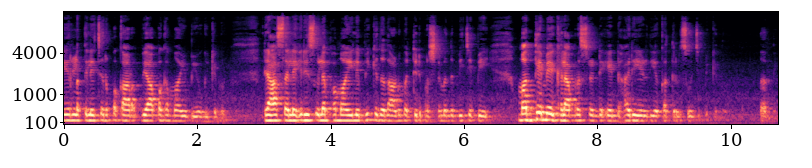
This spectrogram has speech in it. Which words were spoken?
കേരളത്തിലെ ചെറുപ്പക്കാർ വ്യാപകമായി ഉപയോഗിക്കുന്നു. രാസലഹരി സുലഭമായി ലഭിക്കുന്നതാണ് മറ്റൊരു പ്രശ്നമെന്ന് ബി ജെ പി മധ്യമേഖലാ പ്രസിഡന്റ് എൻ ഹരി എഴുതിയ കത്തിൽ സൂചിപ്പിക്കുന്നു. നന്ദി.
